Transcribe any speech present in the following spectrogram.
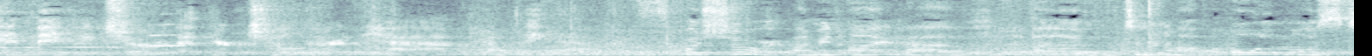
in making sure that their children have healthy habits. For sure. I mean, I have a two and a half, almost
